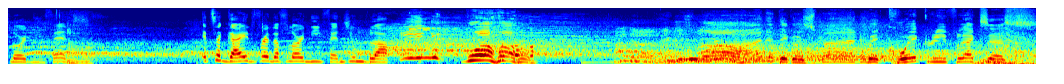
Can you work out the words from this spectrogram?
floor defense. Ah. It's a guide for the floor defense, yung blocking. Wow! Wow, Hannah de Guzman with quick reflexes.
